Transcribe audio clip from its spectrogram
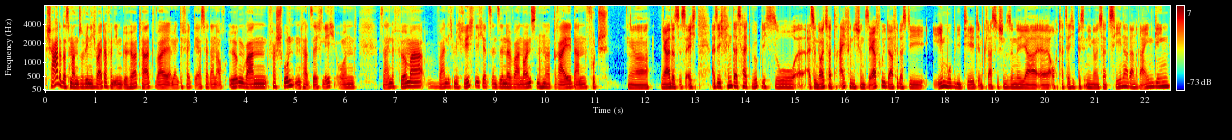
schade, dass man so wenig weiter von ihm gehört hat, weil im Endeffekt er ist ja dann auch irgendwann verschwunden tatsächlich und seine Firma, wann ich mich richtig jetzt entsinne, war 1903 dann futsch. Ja, ja, das ist echt. Also ich finde das halt wirklich so. Äh, also 1903 finde ich schon sehr früh dafür, dass die E-Mobilität im klassischen Sinne ja äh, auch tatsächlich bis in die 1910er dann reinging.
